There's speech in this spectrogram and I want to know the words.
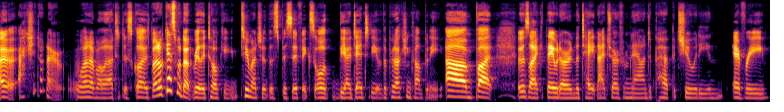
I actually don't know what I'm allowed to disclose, but I guess we're not really talking too much of the specifics or the identity of the production company. Um, but it was like they would own the Tait Night Show from now into perpetuity in every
